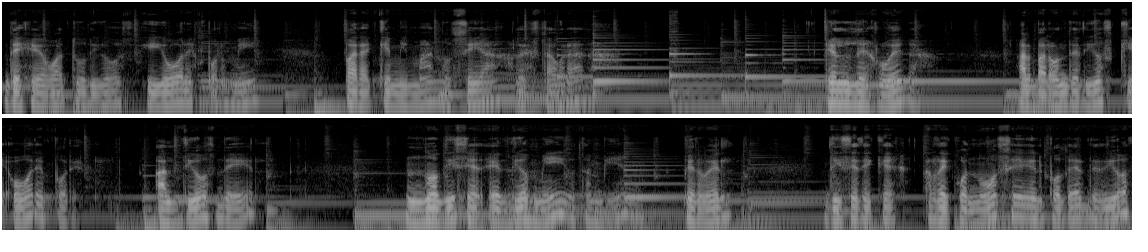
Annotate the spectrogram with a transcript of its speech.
de Jehová tu Dios y ores por mí para que mi mano sea restaurada. Él le ruega al varón de Dios que ore por él, al Dios de él. No dice el Dios mío también, pero él dice de que reconoce el poder de Dios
